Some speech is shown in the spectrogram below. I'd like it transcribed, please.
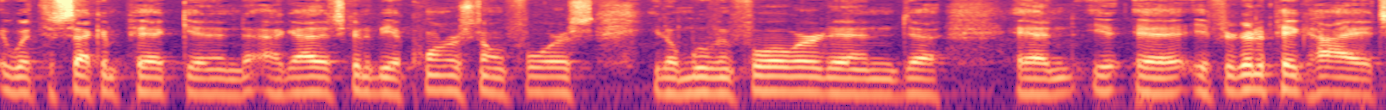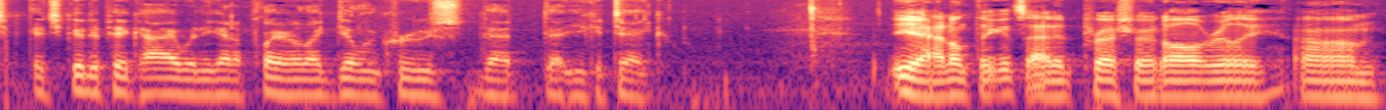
with the second pick and a guy that's going to be a cornerstone for us, you know, moving forward. And uh, and uh, if you're going to pick high, it's it's good to pick high when you got a player like Dylan Crews that that you could take. Yeah, I don't think it's added pressure at all, really. Um,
